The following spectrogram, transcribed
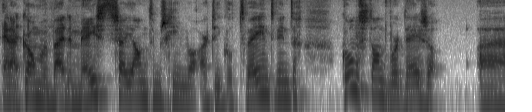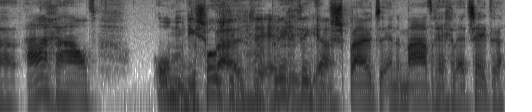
En dan komen we bij de meest saillante misschien wel, artikel 22. Constant wordt deze eh, aangehaald om, Om die de positieve verplichting die- voor de spuiten en de maatregelen, et cetera.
